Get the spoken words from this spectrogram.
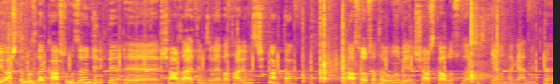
Kutuyu açtığımızda karşımıza öncelikle e, şarj aletimiz ve bataryamız çıkmakta. Daha sonrasında tabii bunun bir şarj kablosu da yanında gelmekte.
